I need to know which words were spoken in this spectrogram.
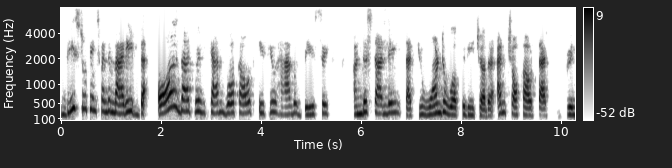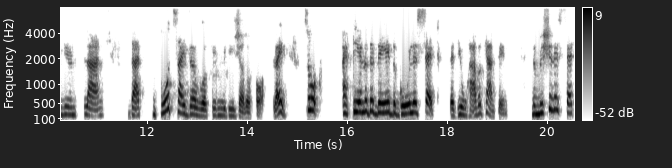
these two things, when they marry, that all that will can work out if you have a basic understanding that you want to work with each other and chalk out that brilliant plan that both sides are working with each other for, right? So at the end of the day, the goal is set that you have a campaign. The mission is set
